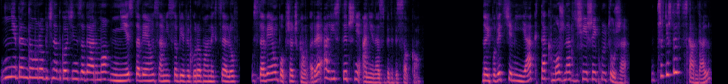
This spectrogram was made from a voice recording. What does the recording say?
Nie będą robić nadgodzin za darmo, nie stawiają sami sobie wygórowanych celów, ustawiają poprzeczkę realistycznie, a nie na zbyt wysoko. No i powiedzcie mi, jak tak można w dzisiejszej kulturze? Przecież to jest skandal.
